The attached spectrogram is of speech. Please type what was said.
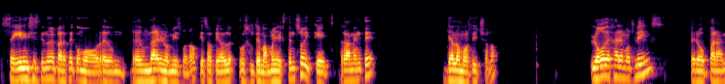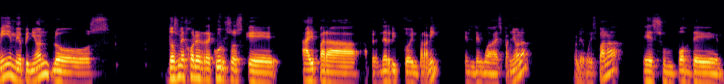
seguir insistiendo me parece como redundar en lo mismo, ¿no? Que es al final es un tema muy extenso y que realmente ya lo hemos dicho, ¿no? Luego dejaremos links, pero para mí, en mi opinión, los dos mejores recursos que hay para aprender Bitcoin para mí en lengua española o lengua hispana es un pod de,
